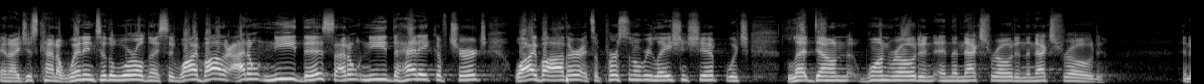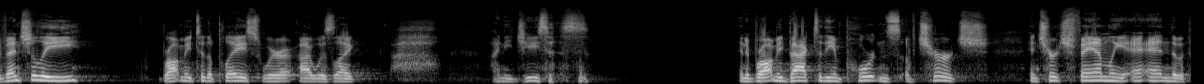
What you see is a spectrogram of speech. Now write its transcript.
And I just kind of went into the world and I said, why bother? I don't need this. I don't need the headache of church. Why bother? It's a personal relationship, which led down one road and, and the next road and the next road. And eventually, brought me to the place where I was like, ah, I need Jesus. And it brought me back to the importance of church and church family and the,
